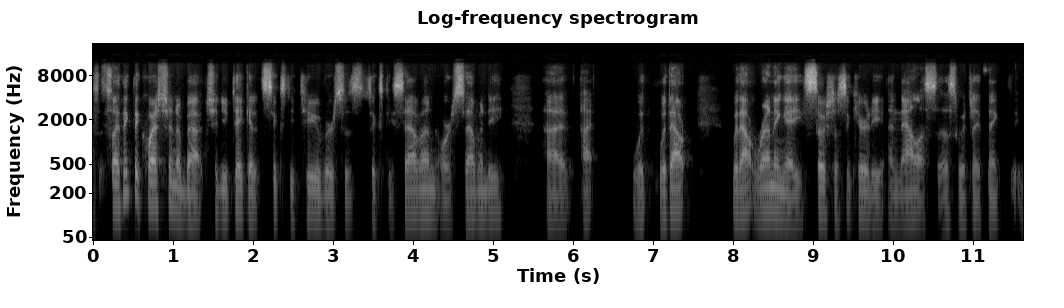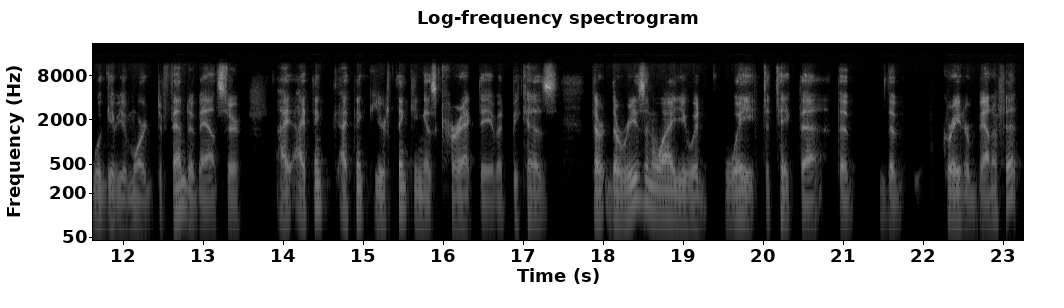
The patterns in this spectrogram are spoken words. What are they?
So, so, i think the question about should you take it at 62 versus 67 or 70 uh, I, with, without without running a social security analysis, which I think will give you a more definitive answer, I, I think I think your thinking is correct, David, because the the reason why you would wait to take the the the greater benefit,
